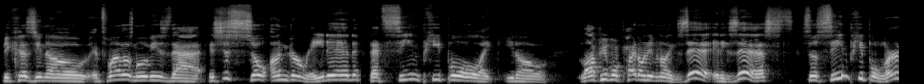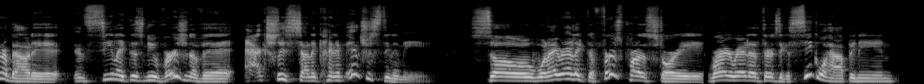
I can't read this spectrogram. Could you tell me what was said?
Because you know it's one of those movies that it's just so underrated that seeing people like you know a lot of people probably don't even know exist it exists. So seeing people learn about it and seeing like this new version of it actually sounded kind of interesting to me so when I read like the first part of the story, where I read that there's like a sequel happening,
